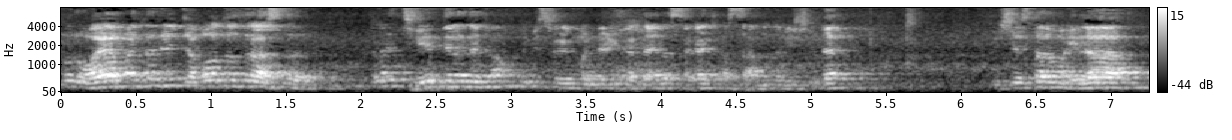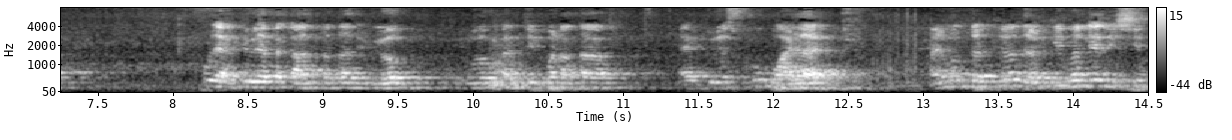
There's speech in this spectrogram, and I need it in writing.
पण रॉयामधलं जे जबाबतंत्र असतं त्याला छेद देण्याचं काम तुम्ही सगळी मंडळी करता याचा सगळ्यात जास्त आनंद निश्चित आहे. विशेषतः महिला खूप ऍक्टिव्ह आता काम करतात युवक युवकांची पण आता ऍक्टिव्हनेस खूप वाढला आहे आणि मग तटकं धडकी भरली निश्चित.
